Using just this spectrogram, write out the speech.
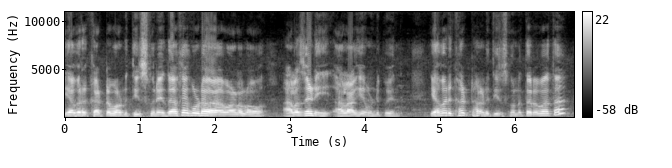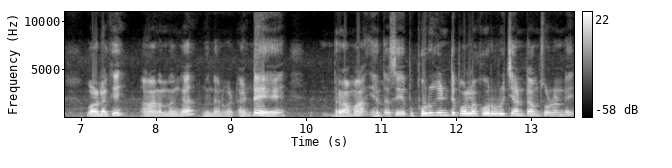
ఎవరి కట్టవాడు తీసుకునేదాకా కూడా వాళ్ళలో అలజడి అలాగే ఉండిపోయింది. ఎవరి కట్ట వాడు తీసుకున్న తర్వాత వాళ్ళకి ఆనందంగా ఉందన్నమాట. అంటే భ్రమ ఎంతసేపు పొరుగింటి పొల్లకూర రుచి అంటాం చూడండి.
